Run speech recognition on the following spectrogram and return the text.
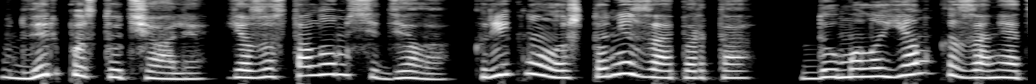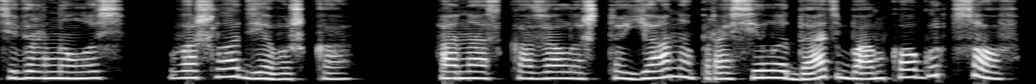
В дверь постучали. Я за столом сидела, крикнула, что не заперта. Думала, Янка занятия вернулась. Вошла девушка. Она сказала, что Яна просила дать банку огурцов.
